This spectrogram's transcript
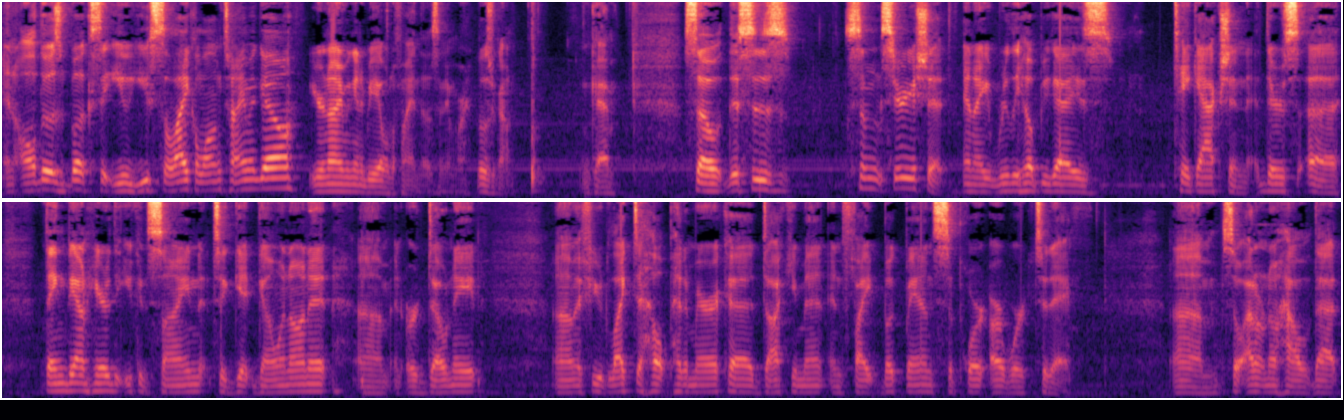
And all those books that you used to like a long time ago, you're not even going to be able to find those anymore. Those are gone. Okay. So this is some serious shit. And I really hope you guys take action. There's a thing down here that you could sign to get going on it um, or donate. Um, if you'd like to help PEN America document and fight book bans, support our work today. Um, so I don't know how that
